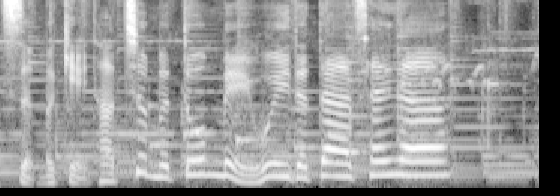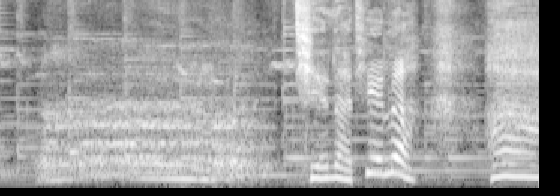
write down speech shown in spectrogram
怎么给他这么多美味的大餐啊？天哪，天哪，啊！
